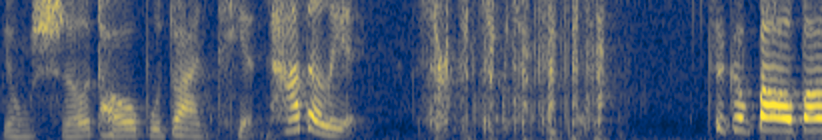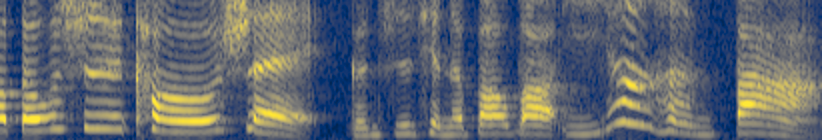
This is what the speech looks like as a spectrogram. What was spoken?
用舌头不断舔他的脸。这个抱抱都是口水，跟之前的抱抱一样很棒。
